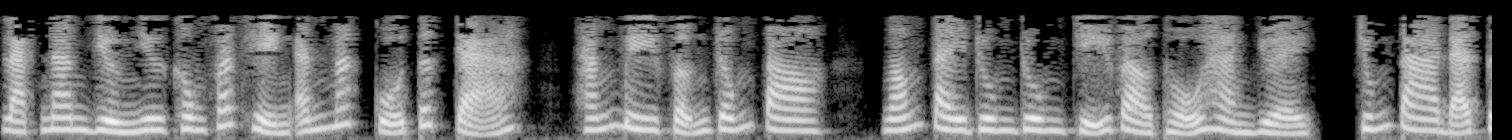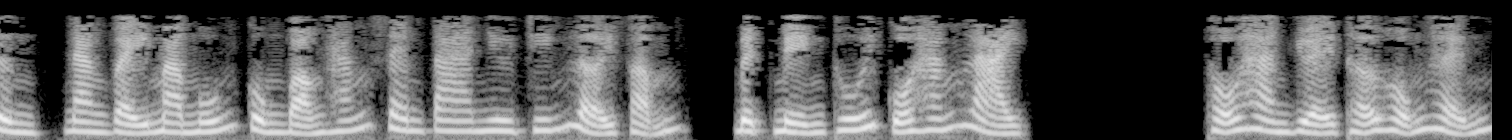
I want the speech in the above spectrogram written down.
Lạc Nam dường như không phát hiện ánh mắt của tất cả, hắn bi phẫn trống to, ngón tay run run chỉ vào thổ Hàng Duệ, chúng ta đã từng, nàng vậy mà muốn cùng bọn hắn xem ta như chiến lợi phẩm, bịt miệng thúi của hắn lại, Thổ hàng duệ thở hỗn hển,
